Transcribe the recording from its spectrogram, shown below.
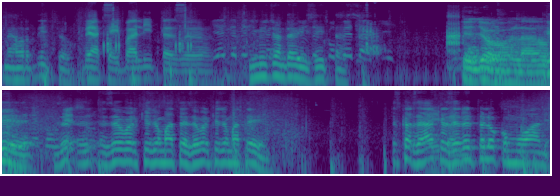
mejor dicho, Vea que hay balitas, weón. un millón de visitas. ¿Quién yo? Ojalá. Sí, ese, ese fue el que yo maté, ese fue el que yo maté. Oscar, deja Ahí, crecer el pelo como antes.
